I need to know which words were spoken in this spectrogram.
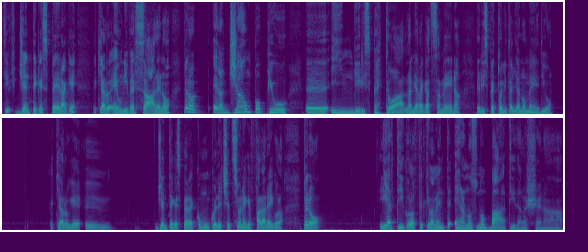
Sì, gente che spera che, è chiaro, è universale, no? Però era già un po' più eh, indie rispetto alla mia ragazza Mena e rispetto all'italiano medio. È chiaro che eh, gente che spera è comunque l'eccezione che fa la regola. Però gli articoli effettivamente erano snobbati dalla scena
